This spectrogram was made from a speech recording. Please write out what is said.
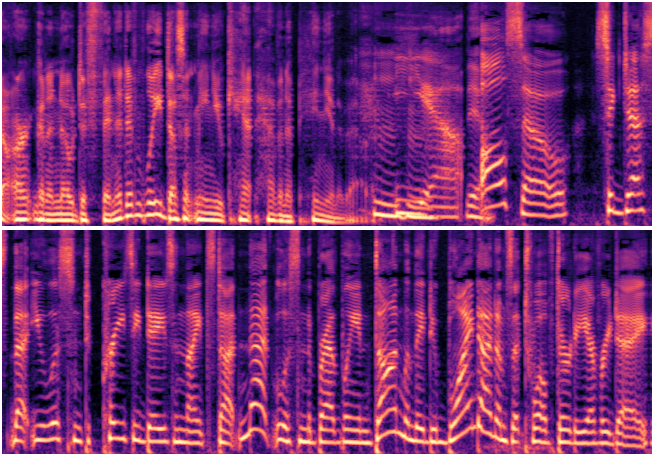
aren't going to know definitively doesn't mean you can't have an opinion about it. Mm-hmm. Mm-hmm. Yeah. Yeah. Also, suggest that you listen to crazydaysandnights.net. Listen to Bradley and Dawn when they do blind items at 1230 every day.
